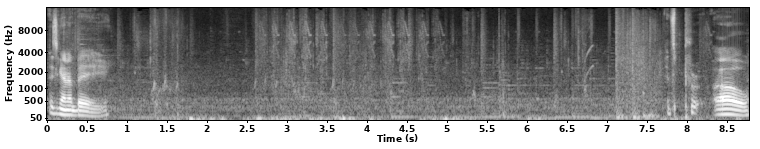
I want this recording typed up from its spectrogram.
is going to be oh.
